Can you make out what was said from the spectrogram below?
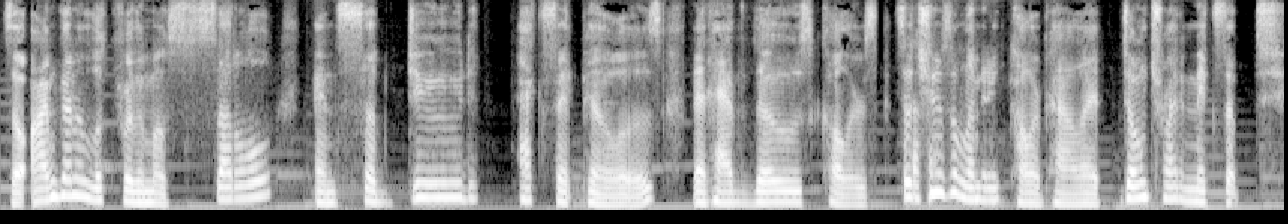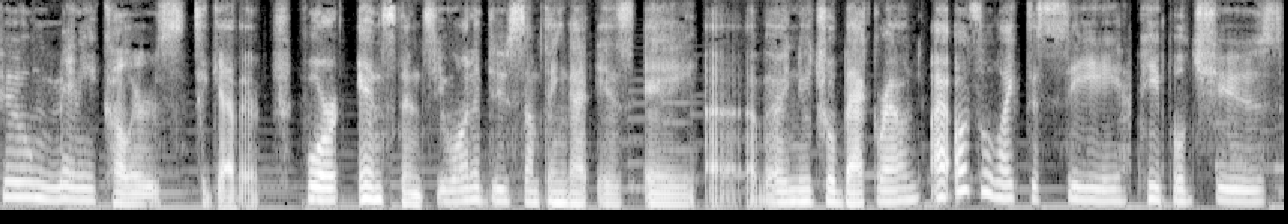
So I'm going to look for the most subtle and subdued accent pillows that have those colors. So okay. choose a limited color palette. Don't try to mix up too many colors together. For instance, you want to do something that is a, a very neutral background. I also like to see people choose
